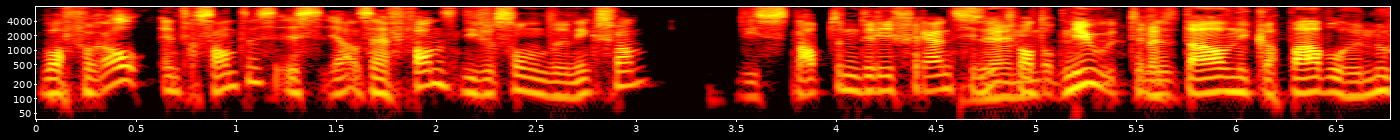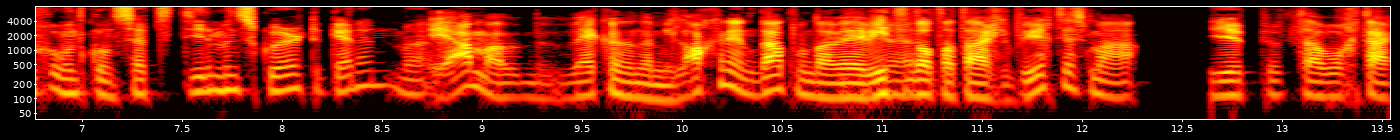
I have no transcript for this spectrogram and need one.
wat vooral interessant is, is ja, zijn fans die verstonden er niks van. Die snapten de referentie Zijn niet. Want opnieuw, er is- Mentaal niet capabel genoeg om het concept Tiananmen Square te kennen. Maar ja, maar wij kunnen ermee lachen inderdaad, omdat wij weten Ja. dat dat daar gebeurd is. Maar Yep, yep. dat wordt daar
